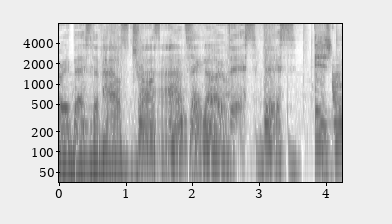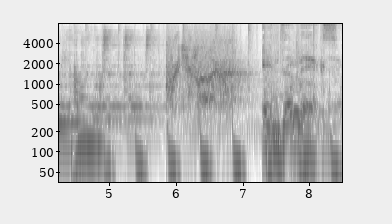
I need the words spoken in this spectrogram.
Very best of house, trance, and techno. This, this is in the mix.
